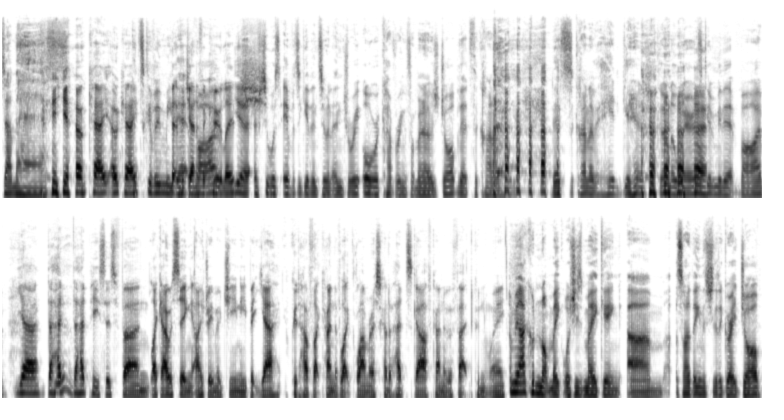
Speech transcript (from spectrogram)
dumbass. yeah. Okay. Okay. It's giving me Bit of a that Jennifer vibe. Coolidge. Yeah, if she was ever to get into an injury or recovering from a nose job, that's the kind of head, that's the kind of headgear she's gonna wear. It's giving me that vibe. Yeah, the head Yeah. the headpiece is fun. Like I was saying, I dream of Jeannie, but yeah, you could have that kind of like glamorous kind of headscarf kind of effect, couldn't we? I mean, I could not make what she's making. Um, so I think that she did a great job.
